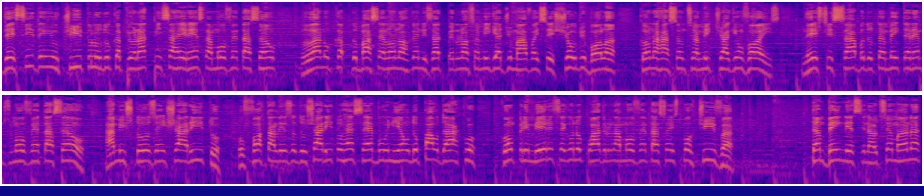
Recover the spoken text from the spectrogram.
decidem o título do Campeonato Pissarreirense na movimentação lá no campo do Barcelona, organizado pelo nosso amigo Edmar. Vai ser show de bola com narração do seu amigo Tiaguinho Voz. Neste sábado também teremos movimentação amistoso em Charito. O Fortaleza do Charito recebe a União do Pau d'Arco com primeiro e segundo quadro na movimentação esportiva. Também nesse final de semana,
